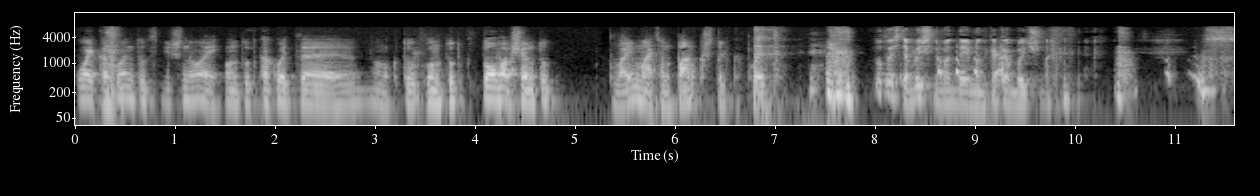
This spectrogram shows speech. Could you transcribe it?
Ой, какой он тут смешной. Он тут какой-то... Он, кто- он тут кто вообще? Он тут... Твою мать, он панк, что ли, какой-то? Ну, то есть обычный Мэтт Дэймон, как обычно.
